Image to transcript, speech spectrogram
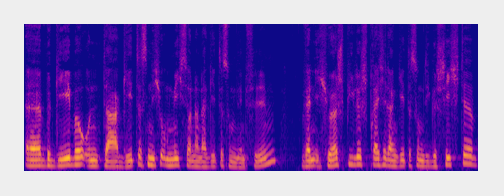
äh, begebe und da geht es nicht um mich, sondern da geht es um den Film. Wenn ich Hörspiele spreche, dann geht es um die Geschichte.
